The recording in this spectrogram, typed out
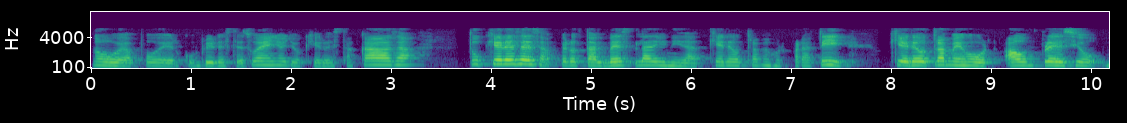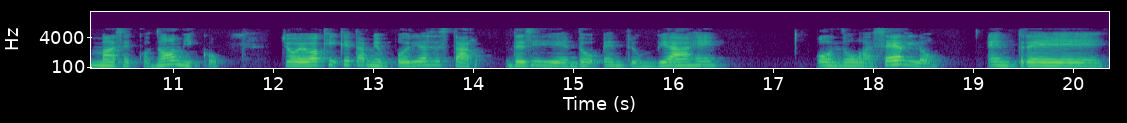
no voy a poder cumplir este sueño, yo quiero esta casa, Tú quieres esa, pero tal vez la divinidad quiere otra mejor para ti, quiere otra mejor a un precio más económico. Yo veo aquí que también podrías estar decidiendo entre un viaje o no hacerlo, entre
